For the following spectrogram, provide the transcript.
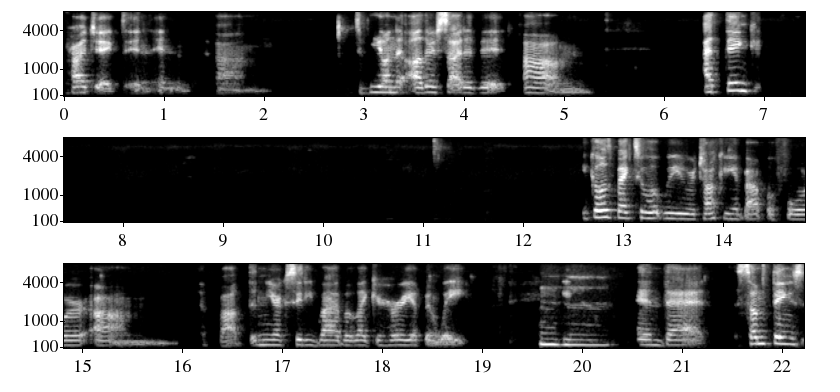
project and, and um, to be on the other side of it. Um, I think it goes back to what we were talking about before um, about the New York City vibe of like you hurry up and wait. Mm-hmm. And that some things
